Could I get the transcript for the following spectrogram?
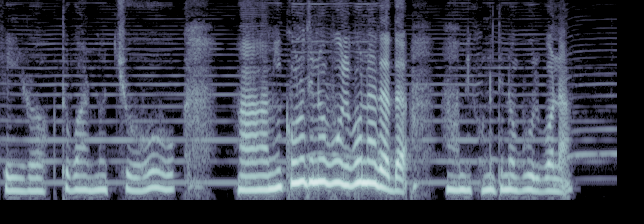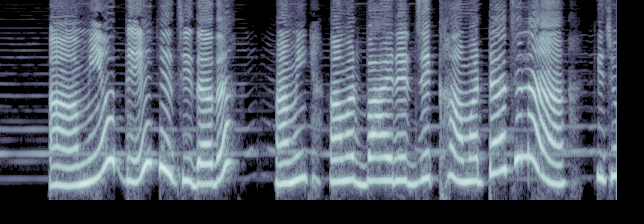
সেই রক্তবর্ণ চোখ, আমি কোনোদিনও ভুলবো না, দাদা। আমি কোনোদিনও ভুলবো না। আমিও দেখেছি, দাদা। আমি, আমার বাইরের যে খামারটা আছে না কিছু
